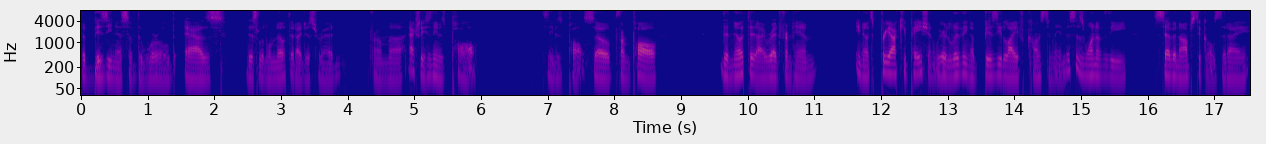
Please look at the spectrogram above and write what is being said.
the busyness of the world as this little note that I just read from, uh, actually, his name is Paul. His name is Paul. So from Paul, the note that I read from him, you know, it's preoccupation. We are living a busy life constantly. And this is one of the seven obstacles that I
